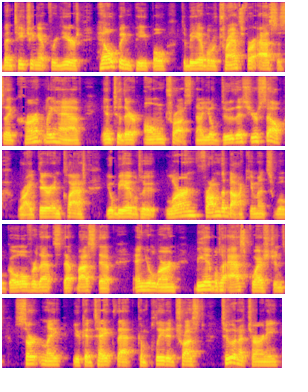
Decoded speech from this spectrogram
Been teaching it for years, helping people to be able to transfer assets they currently have into their own trust. Now you'll do this yourself right there in class. You'll be able to learn from the documents. We'll go over that step by step and you'll learn, be able to ask questions. Certainly you can take that completed trust to an attorney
